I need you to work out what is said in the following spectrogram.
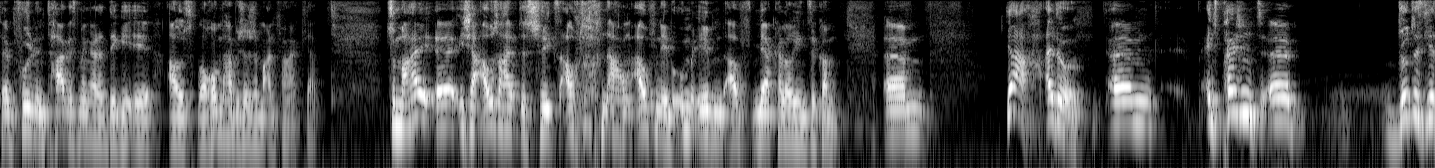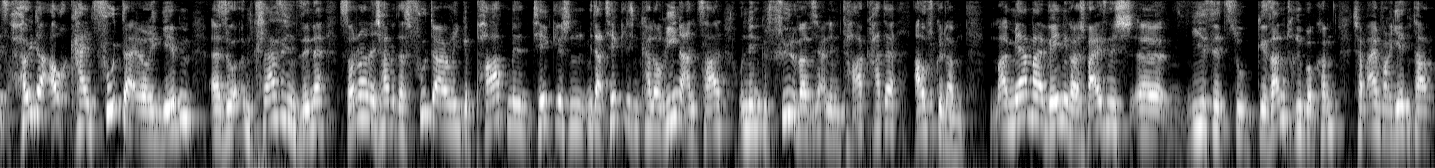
der empfohlenen Tagesmenge der DGE aus. Warum habe ich Euch am Anfang erklärt. Zumal äh, ich ja außerhalb des Shakes auch noch Nahrung aufnehme um eben auf mehr Kalorien zu kommen. Ähm, ja also ähm, entsprechend äh, wird es jetzt heute auch kein Food Diary geben, also im klassischen Sinne, sondern ich habe das Food Diary gepaart mit, täglichen, mit der täglichen Kalorienanzahl und dem Gefühl was ich an dem Tag hatte aufgenommen. Mal mehr mal weniger, ich weiß nicht äh, wie es jetzt so gesamt rüberkommt, ich habe einfach jeden Tag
